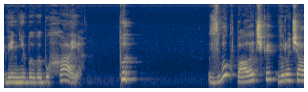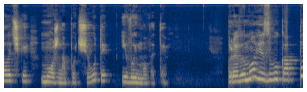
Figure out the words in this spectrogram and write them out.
Він ніби вибухає. П. Звук палички, виручалочки можна почути і вимовити. При вимові звука П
